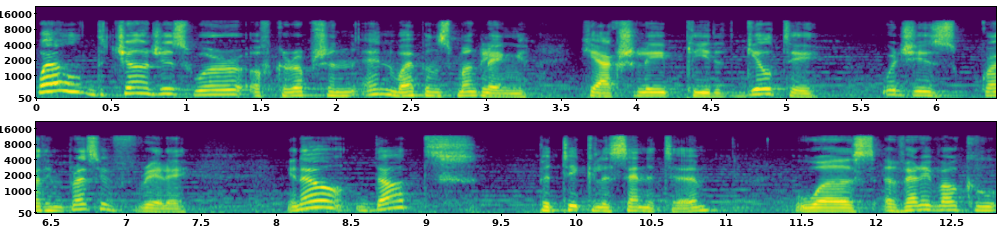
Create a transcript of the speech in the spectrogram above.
Well, the charges were of corruption and weapon smuggling. He actually pleaded guilty, which is quite impressive really. You know, that particular senator was a very vocal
